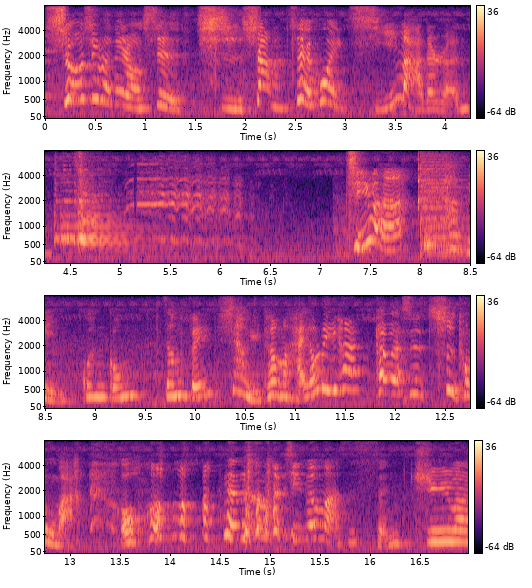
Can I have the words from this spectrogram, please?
说书的内容是史上最会骑马的人。骑马，他比关公、张飞、项羽他们还要厉害。他们是赤兔马。哦，骑的马是神驹吗？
